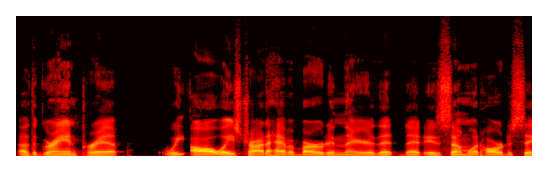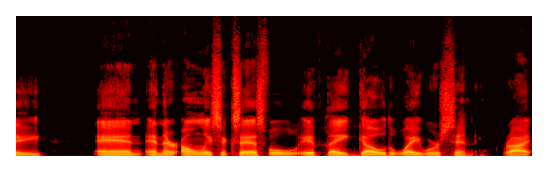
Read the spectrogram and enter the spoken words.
of the grand prep, we always try to have a bird in there that that is somewhat hard to see and and they're only successful if they go the way we're sending, right?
